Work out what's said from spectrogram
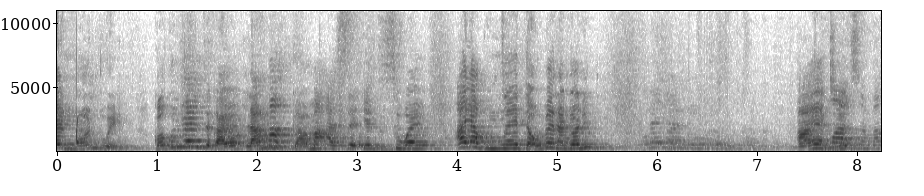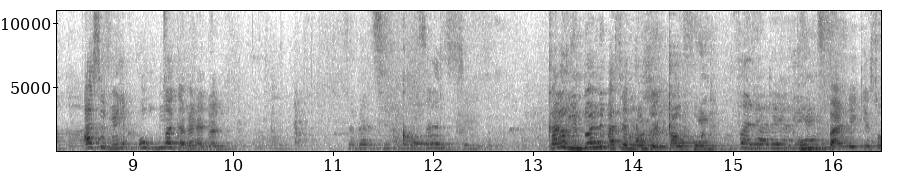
engqondweni ngoba into yenzekayo la magama asetyenzisiweyo ayakunceda ube nantoni hayi asivile ukunceda bena ntoni kaloku yintoni iba sengqondweni xa ufunda ngumfanekiso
